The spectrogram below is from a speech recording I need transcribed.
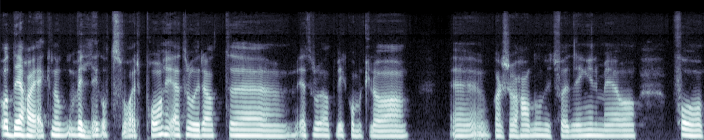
og det har jeg ikke noe veldig godt svar på. Jeg tror at, eh, jeg tror at vi kommer til å eh, kanskje ha noen utfordringer med å få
